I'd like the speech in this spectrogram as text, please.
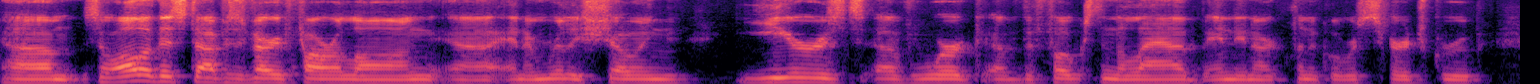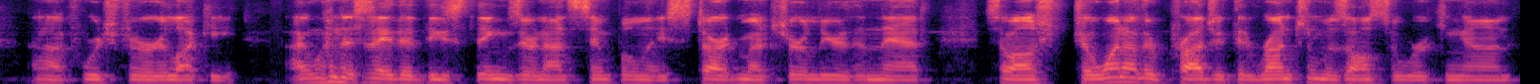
Um, so all of this stuff is very far along, uh, and I'm really showing years of work of the folks in the lab and in our clinical research group, uh, for which we're very lucky. I want to say that these things are not simple and they start much earlier than that. So I'll show one other project that Ranjan was also working on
